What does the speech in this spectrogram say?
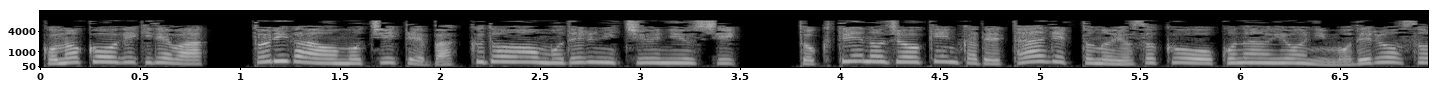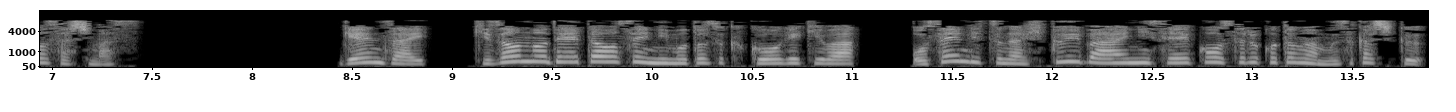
この攻撃では、トリガーを用いてバックドアをモデルに注入し、特定の条件下でターゲットの予測を行うようにモデルを操作します。現在、既存のデータ汚染に基づく攻撃は、汚染率が低い場合に成功することが難しく、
